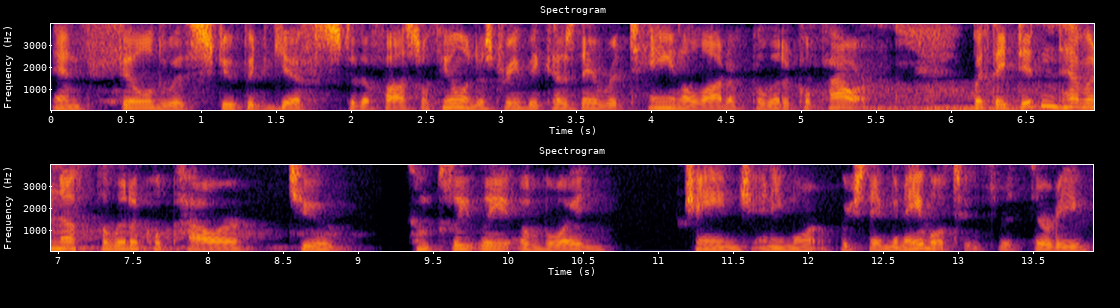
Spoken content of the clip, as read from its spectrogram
and filled with stupid gifts to the fossil fuel industry because they retain a lot of political power. But they didn't have enough political power to completely avoid change anymore, which they've been able to for 30,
